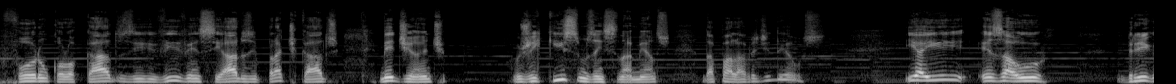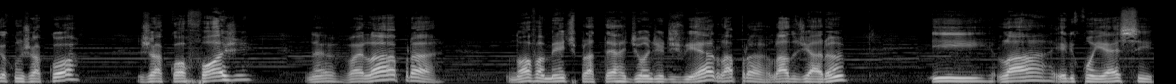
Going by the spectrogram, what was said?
foram colocados e vivenciados e praticados mediante os riquíssimos ensinamentos da palavra de Deus. E aí Esaú briga com Jacó, Jacó foge, né, vai lá para novamente para a terra de onde eles vieram, lá para o lado de Arã, e lá ele conhece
